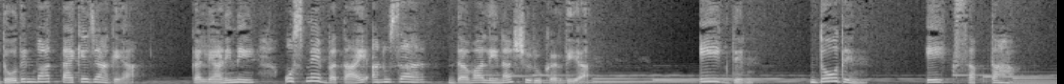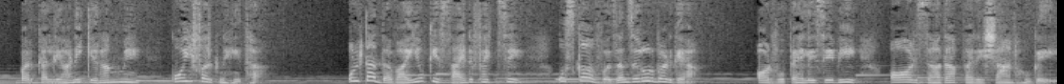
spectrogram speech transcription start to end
दो दिन बाद पैकेज आ गया। कल्याणी ने उसमें बताए अनुसार दवा लेना शुरू कर दिया। एक दिन, दो दिन, एक सप्ताह, पर कल्याणी के रंग में कोई फ़र्क नहीं था। उल्टा दवाइयों के साइड इफ़ेक्ट से उसका वज़न ज़रूर बढ़ गया और वो पहले से भी और ज़्यादा परेशान हो गई।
